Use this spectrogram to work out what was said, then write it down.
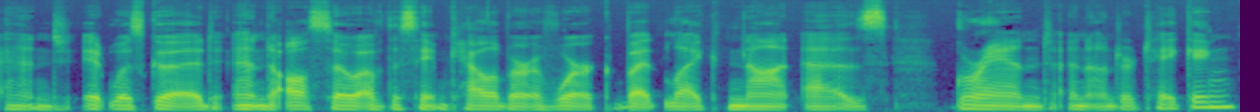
and it was good and also of the same caliber of work, but like not as grand an undertaking.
